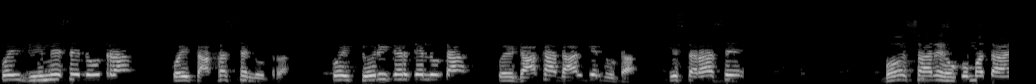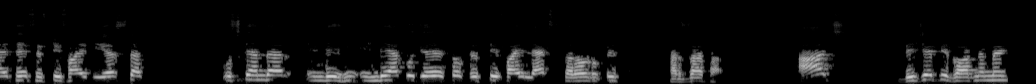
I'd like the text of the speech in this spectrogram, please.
कोई धीमे से लूट रहा, कोई ताकत से लूट रहा। कोई चोरी करके लूटा, कोई डाका डाल के लूटा। इस तरह से बहुत सारे हुकूमत आए थे 55 इयर्स तक। उसके अंदर इंडिया को जो है सो 55 लाख करोड़ रुपए खर्चा था। आज बीजेपी गवर्नमेंट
